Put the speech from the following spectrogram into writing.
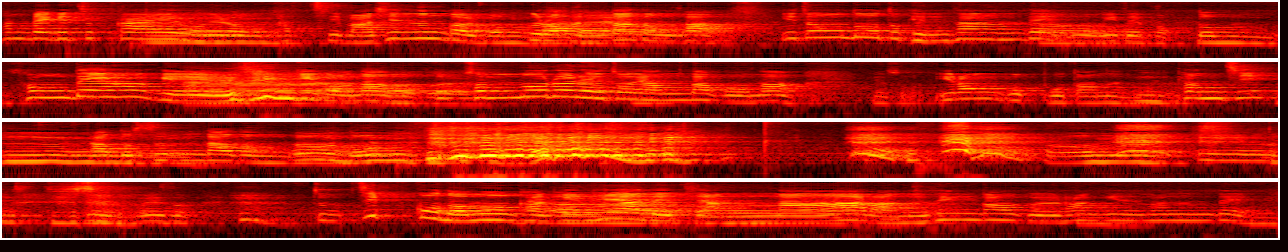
300일 축하해 뭐 음. 이러고 같이 맛있는 걸 음, 먹으러 맞아요, 간다던가 맞아요. 이 정도도 괜찮은데 어, 뭐 이제. 막 너무 성대하게 아, 생기거나 뭐 꼭. 선물을 해줘야 한다거나 그래서 이런 것보다는 뭐 음. 편지? 음, 라도 음, 쓴다던가 어, 너무. 너무 네, 그래서. 네, 그래서 좀 찝고 넘어가긴 어, 해야 되지 어, 않나라는 맞아. 생각을 하긴 하는데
